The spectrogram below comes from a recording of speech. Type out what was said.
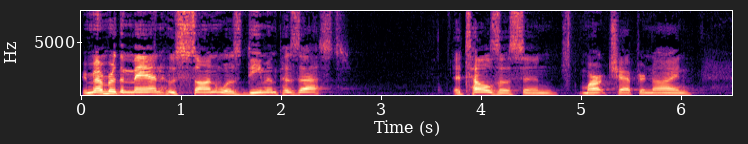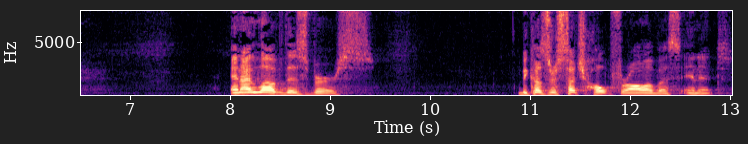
Remember the man whose son was demon possessed? It tells us in Mark chapter 9. And I love this verse because there's such hope for all of us in it.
